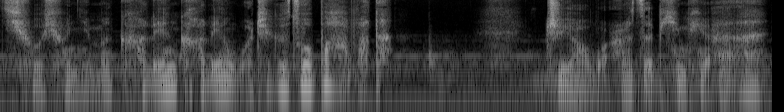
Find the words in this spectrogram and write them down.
求求你们可怜可怜我这个做爸爸的，只要我儿子平平安安，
